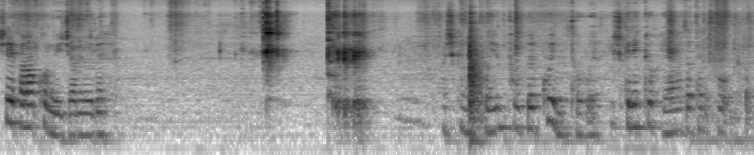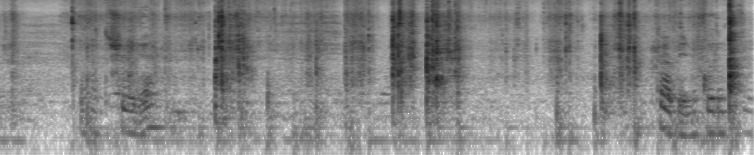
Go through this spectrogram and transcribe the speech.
Şey falan koymayacağım öyle. Başka ne koyayım? Pul biber koyayım mı tavuğa? Hiç gerek yok ya. Zaten bu şöyle. Karabiberini koydum, tuzunu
